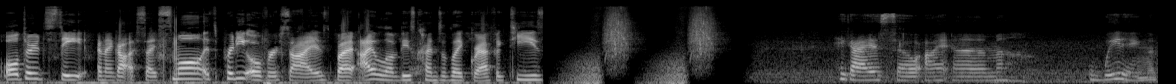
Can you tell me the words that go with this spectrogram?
Altered State and I got a size small. It's pretty oversized but I love these kinds of like graphic tees Hey guys, so I am waiting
